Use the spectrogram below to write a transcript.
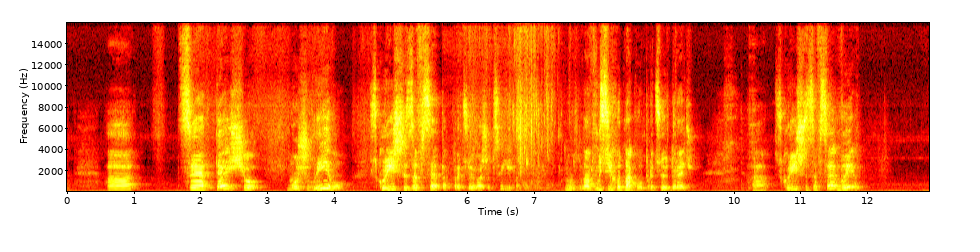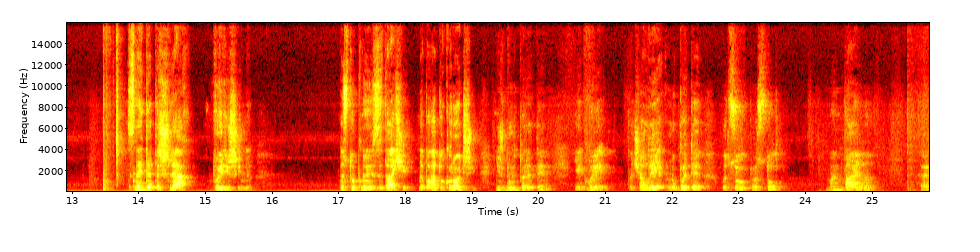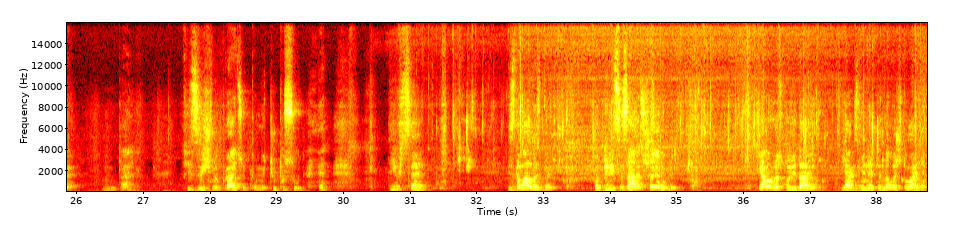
це те, що можливо, скоріше за все, так працює ваша психіка. Ну, вона в усіх однаково працює, до речі. Скоріше за все, ви знайдете шлях вирішення наступної задачі набагато коротший, ніж був перед тим, як ви почали робити оцю просту ментальну, е, ментальну фізичну працю по миттю посуди. І все. І здавалось би, от дивіться, зараз, що я роблю? Я вам розповідаю, як змінити налаштування.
